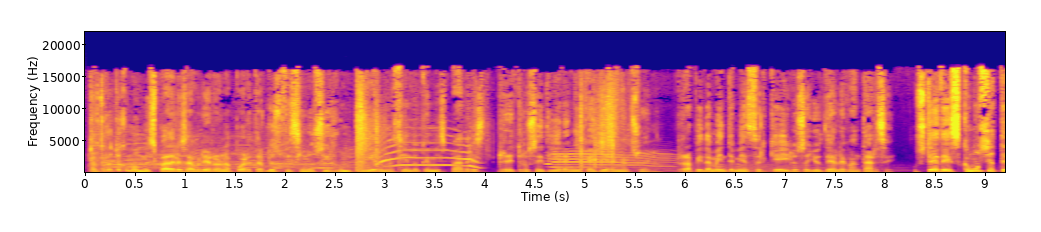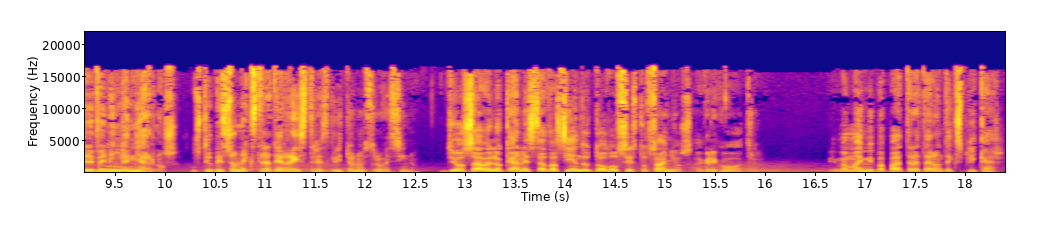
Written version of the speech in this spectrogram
Tan pronto como mis padres abrieron la puerta, los vecinos irrumpieron haciendo que mis padres retrocedieran y cayeran al suelo. Rápidamente me acerqué y los ayudé a levantarse. Ustedes, ¿cómo se atreven a engañarnos? Ustedes son extraterrestres, gritó nuestro vecino. Dios sabe lo que han estado haciendo todos estos años, agregó otro. Mi mamá y mi papá trataron de explicar,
